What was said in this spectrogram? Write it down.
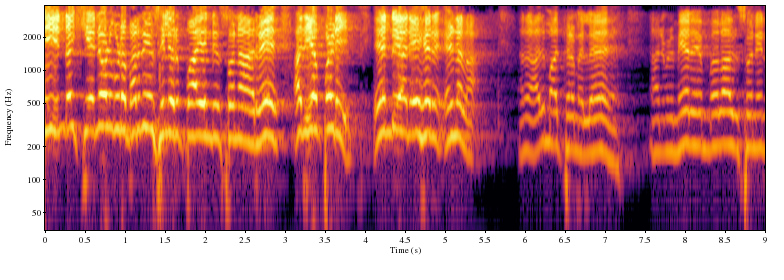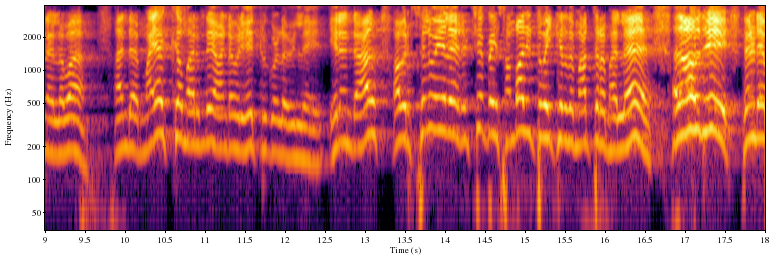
நீ இன்றைக்கு என்னோடு கூட பரதேசில் இருப்பாய் என்று சொன்னாரு. அது எப்படி என்று அநேகர் எண்ணலாம். அது மாத்திரமல்ல. நான் மேலே முதலாவது சொன்னேன் அல்லவா? அந்த மயக்க மருந்தை ஆண்டவர் ஏற்றுக்கொள்ளவில்லை. ஏனென்றால் அவர் சிலுவையில் ரட்சிப்பை சம்பாதித்து வைக்கிறது மாத்திரமல்ல. அதாவது தன்னுடைய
